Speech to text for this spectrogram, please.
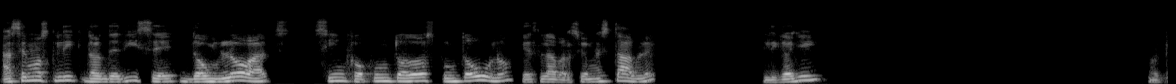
Hacemos clic donde dice Downloads 5.2.1, que es la versión estable. Clic allí. Ok,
